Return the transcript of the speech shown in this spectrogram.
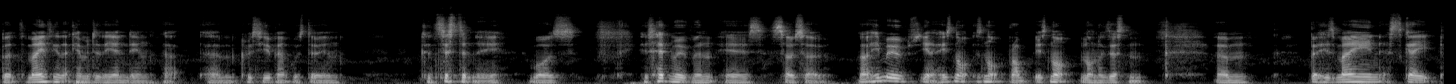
but the main thing that came into the ending that um, Chris Eubank was doing consistently was his head movement is so-so. He moves, you know, he's not, it's not, it's not non-existent. Um, but his main escape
